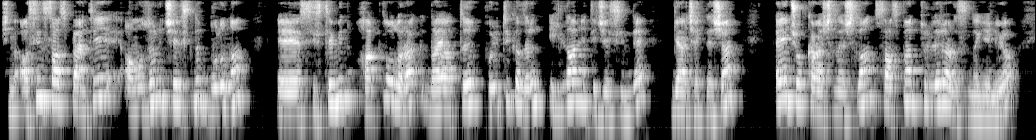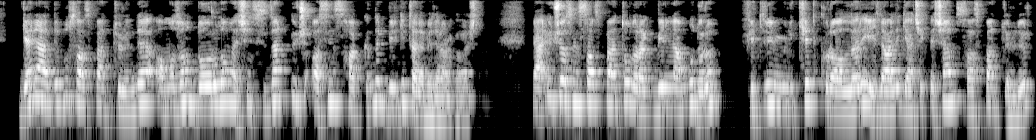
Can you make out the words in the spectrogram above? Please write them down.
Şimdi asin suspend'i Amazon içerisinde bulunan e, sistemin haklı olarak dayattığı politikaların ihlal neticesinde gerçekleşen en çok karşılaşılan suspend türleri arasında geliyor. Genelde bu suspend türünde Amazon doğrulama için sizden 3 asins hakkında bilgi talep eder arkadaşlar. Yani 3 asins suspend olarak bilinen bu durum fikri mülkiyet kuralları ihlali gerçekleşen suspend türüdür.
